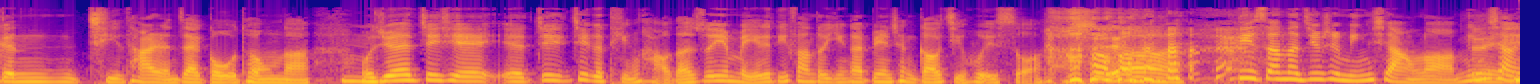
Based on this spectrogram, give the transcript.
跟其他人在沟通呢？我觉得这些呃，这这个挺好的，所以每一个地方都应该变成高级会所。是。第三呢，就是冥想了。冥想，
